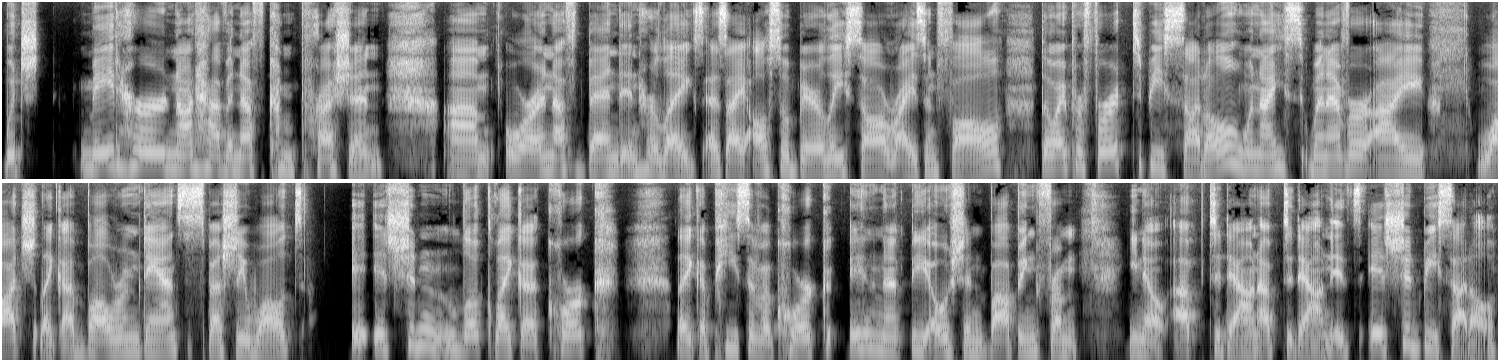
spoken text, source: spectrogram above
which made her not have enough compression um, or enough bend in her legs as i also barely saw rise and fall though i prefer it to be subtle when i whenever i watch like a ballroom dance especially waltz it, it shouldn't look like a cork, like a piece of a cork in the ocean bopping from, you know, up to down, up to down. It's, it should be subtle.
